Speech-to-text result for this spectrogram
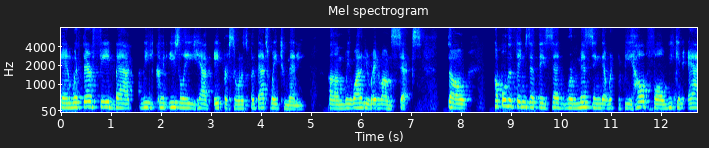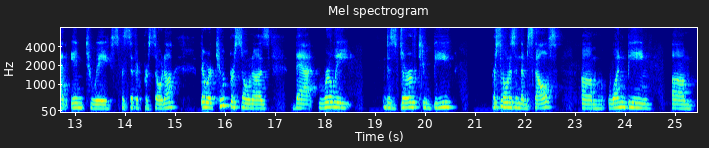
And with their feedback, we could easily have eight personas, but that's way too many. Um, we want to be right around six. So, a couple of the things that they said were missing that would be helpful, we can add into a specific persona. There were two personas that really deserve to be personas in themselves. Um, one being um,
